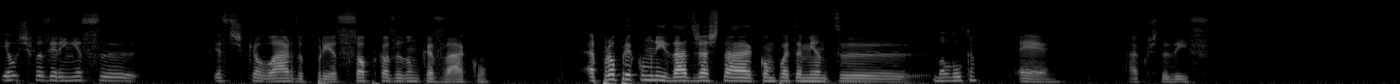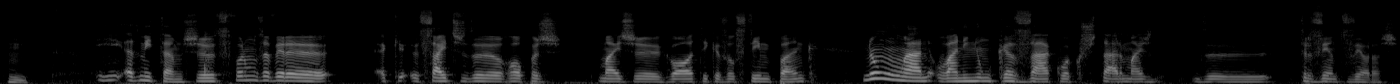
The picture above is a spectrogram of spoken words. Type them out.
eles fazerem esse, esse escalar de preço só por causa de um casaco, a própria comunidade já está completamente. Maluca. É, à custa disso. Hum. E admitamos, eh, se formos a ver eh, aque- sites de roupas mais eh, góticas ou steampunk, não há lá nenhum casaco a custar mais de, de 300 euros.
